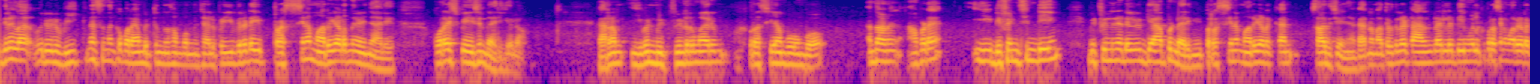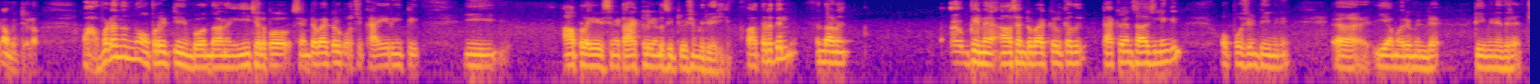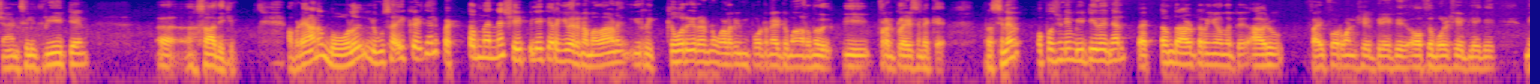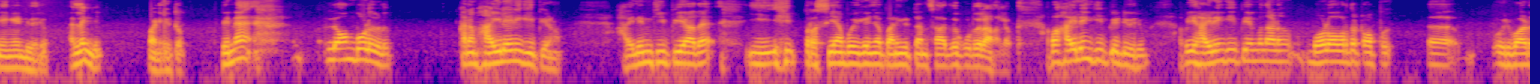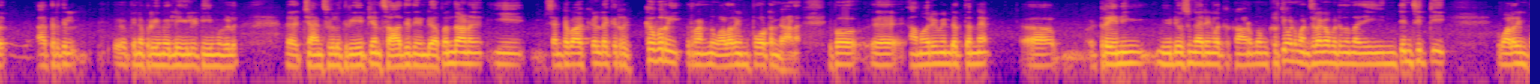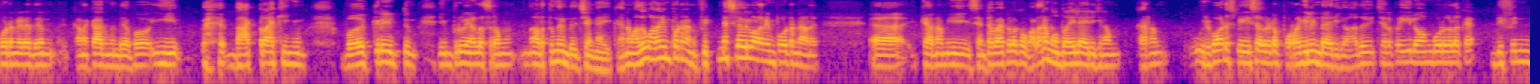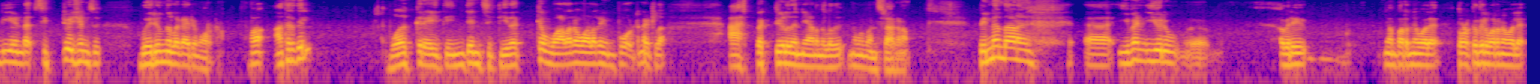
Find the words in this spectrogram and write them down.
ഇതിലുള്ള ഒരു ഒരു വീക്ക്നെസ് എന്നൊക്കെ പറയാൻ പറ്റുന്ന സംഭവം എന്ന് വെച്ചാൽ ഇപ്പോൾ ഇവരുടെ ഈ പ്രസ്സിനെ മറികടന്നു കഴിഞ്ഞാൽ കുറേ സ്പേസ് ഉണ്ടായിരിക്കുമല്ലോ. കാരണം ഈവൻ മിഡ്ഫീൽഡർമാരും പ്രസ് ചെയ്യാൻ പോകുമ്പോൾ എന്താണ് അവിടെ ഈ ഡിഫൻസിന്റെയും മിഡ്ഫീൽഡിന്റെ ഇടയിൽ ഒരു ഗ്യാപ്പ് ഉണ്ടായിരിക്കും. ഈ പ്രസ്സിനെ മറികടക്കാൻ സാധിച്ചു കഴിഞ്ഞാൽ. കാരണം അത്തരത്തിലുള്ള ടാലന്റ് ആയിട്ടുള്ള ടീമുകൾക്ക് പ്രസ്സിനെ മറികടക്കാൻ പറ്റുമല്ലോ. അപ്പോൾ അവിടെ നിന്ന് ഓപ്പറേറ്റ് ചെയ്യുമ്പോൾ എന്താണ്? ഈ ചിലപ്പോൾ സെന്റർ ബാക്കുകൾ കുറച്ച് കയറിയിട്ട് ഈ ആ പ്ലെയേഴ്സിനെ ടാക്കിൾ ചെയ്യേണ്ട സിറ്റുവേഷൻ വരുമായിരിക്കും. അപ്പോൾ അത്തരത്തിൽ എന്താണ്? പിന്നെ ആ സെന്റർ ബാക്കുകൾക്ക് അത് ടാക്കിൾ ചെയ്യാൻ സാധിച്ചില്ലെങ്കിൽ ഓപ്പോസിഷൻ ടീമിന് ഈ അമരമിന്റെ ടീമിനെതിരെ ചാൻസുകൾ ക്രിയേറ്റ് ചെയ്യാൻ സാധിക്കും. അവിടെയാണ് ബോൾ ലൂസായി കഴിഞ്ഞാൽ പെട്ടെന്ന് തന്നെ ഷേപ്പിലേക്ക് ഇറങ്ങി വരണം. അതാണ് ഈ റിക്കവറി റൺ വളരെ ഇമ്പോർട്ടന്റ് ആയിട്ട് മാറുന്നത് ഈ ഫ്രണ്ട് പ്ലേയേഴ്സിന്റെ ഒക്കെ പ്രസിനെ ഓപ്പർച്യൂണിറ്റി ബീറ്റ് ചെയ്ത് കഴിഞ്ഞാൽ പെട്ടെന്ന് താഴോട്ട് ഇറങ്ങി വന്നിട്ട് ആ ഒരു ഫൈവ് ഫോർ വൺ ഷേപ്പിലേക്ക് ഓഫ് ദ ബോൾ ഷേപ്പിലേക്ക് നീങ്ങേണ്ടി വരും. അല്ലെങ്കിൽ പണി കിട്ടും. പിന്നെ ലോങ് ബോളുകൾ കാരണം ഹൈലൈൻ കീപ്പ് ചെയ്യണം. ഹൈലൈൻ കീപ്പ് ചെയ്യാതെ ഈ പ്രസ് ചെയ്യാൻ പോയി കഴിഞ്ഞാൽ പണി കിട്ടാൻ സാധ്യത കൂടുതലാണല്ലോ. അപ്പോൾ ഹൈലൈൻ കീപ്പ് ചെയ്യേണ്ടി വരും. അപ്പോൾ ഈ ഹൈലൈൻ കീപ്പ് ചെയ്യുമ്പോൾ എന്താണ്? ബോൾ ഓവർ ദ ടോപ്പ് ഒരുപാട് അത്തരത്തിൽ പിന്നെ പ്രീമിയർ ലീഗിൽ ടീമുകൾ ചാൻസുകൾ ക്രിയേറ്റ് ചെയ്യാൻ സാധ്യതയുണ്ട്. അപ്പോൾ എന്താണ് ഈ സെന്റർ ബാക്കുകളുടെയൊക്കെ റിക്കവറി റൺ വളരെ ഇമ്പോർട്ടന്റ് ആണ്. ഇപ്പോൾ അമോരിമിന്റെ തന്നെ ട്രെയിനിങ് വീഡിയോസും കാര്യങ്ങളൊക്കെ കാണുമ്പോൾ കൃത്യമായിട്ട് മനസ്സിലാക്കാൻ പറ്റുന്നത് ഈ ഇന്റൻസിറ്റി വളരെ ഇമ്പോർട്ടന്റ് ആയിട്ട് അദ്ദേഹം കണക്കാക്കുന്നുണ്ട്. അപ്പോൾ ഈ ബാക്ക് ട്രാക്കിങ്ങും വർക്ക് റേറ്റും ഇമ്പ്രൂവ് ചെയ്യാനുള്ള ശ്രമം നടത്തുന്നുണ്ട് ചെങ്ങായി. കാരണം അത് വളരെ ഇമ്പോർട്ടന്റ് ആണ്. ഫിറ്റ്നസ് ലെവൽ വളരെ ഇമ്പോർട്ടന്റ് ആണ്. കാരണം ഈ സെന്റർ ബാക്കുകളൊക്കെ വളരെ മൊബൈലായിരിക്കണം കാരണം ഒരുപാട് സ്പേസ് അവരുടെ പുറകിലുണ്ടായിരിക്കും. അത് ചിലപ്പോൾ ഈ ലോങ് ബോളുകളൊക്കെ ഡിഫെൻഡ് ചെയ്യേണ്ട സിറ്റുവേഷൻസ് വരും എന്നുള്ള കാര്യം ഓർക്കണം. അപ്പോൾ അത്തരത്തിൽ വർക്ക് റേറ്റ് ഇന്റൻസിറ്റി ഇതൊക്കെ വളരെ വളരെ ഇമ്പോർട്ടന്റ് ആയിട്ടുള്ള ആസ്പെക്റ്റുകൾ തന്നെയാണെന്നുള്ളത് നമ്മൾ മനസ്സിലാക്കണം. പിന്നെന്താണ് ഈവൻ ഈ ഒരു അവർ ഞാൻ പറഞ്ഞ പോലെ തുടക്കത്തിൽ പറഞ്ഞ പോലെ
